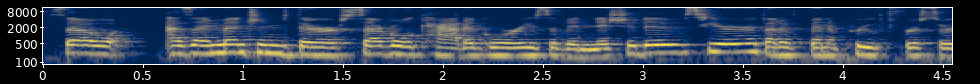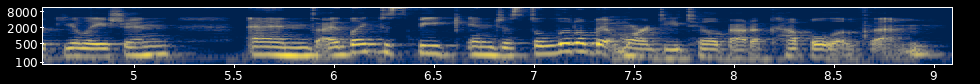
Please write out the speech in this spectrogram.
So, as I mentioned, there are several categories of initiatives here that have been approved for circulation, and I'd like to speak in just a little bit more detail about a couple of them.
